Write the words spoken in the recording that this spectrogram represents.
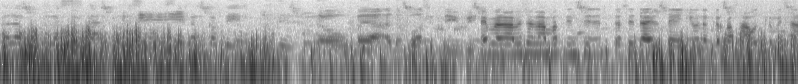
Alam, alas, alas, alas 11 ng gabi. Nakubayaan po kasi TV. Ay maraming salamat din si- kasi dahil sa inyo, nagkakasahod kami sa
